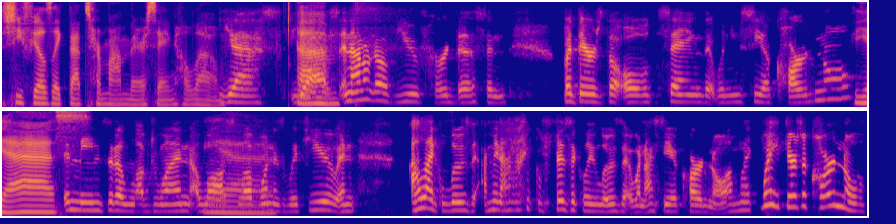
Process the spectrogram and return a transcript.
she feels like that's her mom there saying hello. Yes, yes. Um, and I don't know if you've heard this, and but there's the old saying that when you see a cardinal, yes, it means that a loved one, a lost yeah. loved one, is with you, and I like lose it. I mean, I like physically lose it when I see a cardinal. I'm like, wait, there's a cardinal.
